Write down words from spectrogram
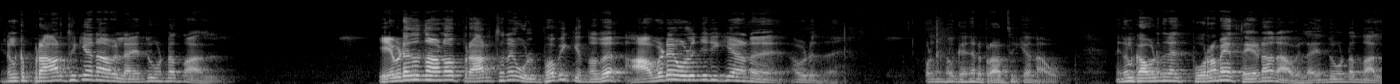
നിങ്ങൾക്ക് പ്രാർത്ഥിക്കാനാവില്ല. എന്തുകൊണ്ടെന്നാൽ എവിടെ നിന്നാണോ പ്രാർത്ഥന ഉത്ഭവിക്കുന്നത് അവിടെ ഒളിഞ്ഞിരിക്കുകയാണ് അവിടുന്ന്. അപ്പോൾ നിങ്ങൾക്ക് എങ്ങനെ പ്രാർത്ഥിക്കാനാവും? നിങ്ങൾക്ക് അവിടുന്ന് പുറമേ തേടാനാവില്ല. എന്തുകൊണ്ടെന്നാൽ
